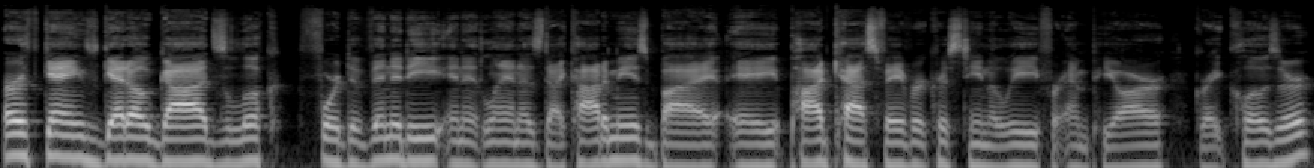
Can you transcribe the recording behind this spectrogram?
EarthGang's Ghetto Gods Look for Divinity in Atlanta's Dichotomies by a podcast favorite, Christina Lee for NPR. Great closer.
